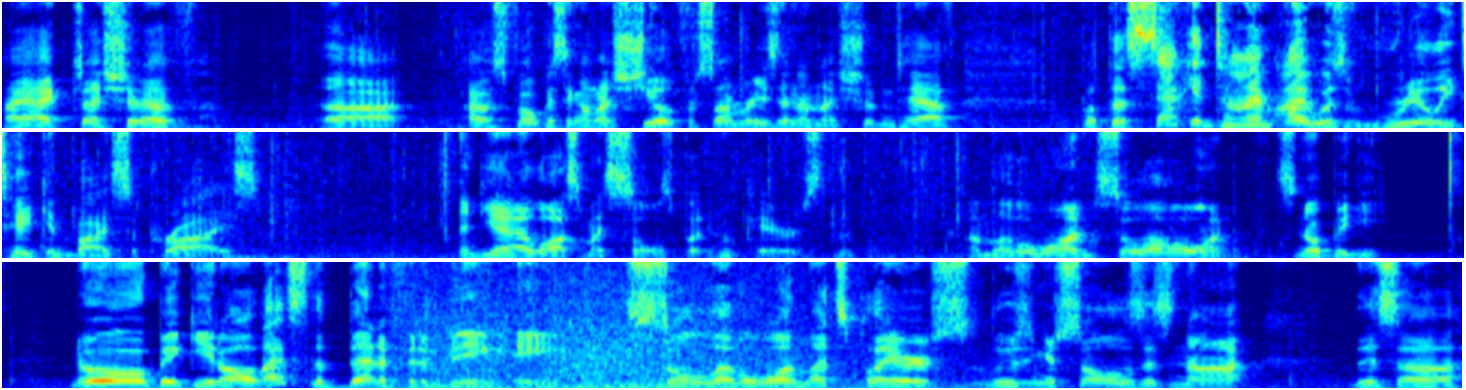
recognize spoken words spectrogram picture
I, I, I should have, uh, I was focusing on my shield for some reason, and I shouldn't have. But the second time, I was really taken by surprise. And yeah, I lost my souls, but who cares? I'm level 1, so level 1. It's no biggie. No biggie at all. That's the benefit of being a soul level 1 Let's Player. Losing your souls is not this, uh,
